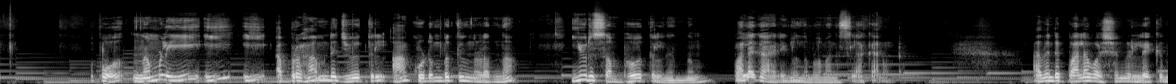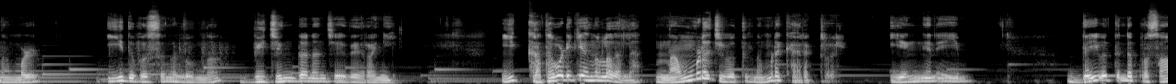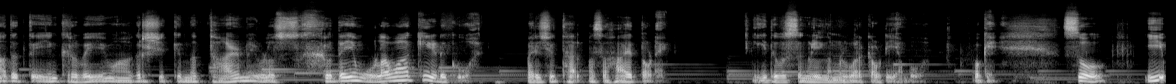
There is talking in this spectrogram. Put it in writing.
അപ്പോൾ നമ്മൾ ഈ ഈ ഈ അബ്രഹാമിന്റെ ജീവിതത്തിൽ ആ കുടുംബത്തിൽ നടന്ന ഈ ഒരു സംഭവത്തിൽ നിന്നും പല കാര്യങ്ങളും നമ്മൾ മനസ്സിലാക്കാനുണ്ട്. അതിന്റെ പല വശങ്ങളിലേക്ക് നമ്മൾ ഈ ദിവസങ്ങളിലൊന്ന് വിചിന്തനം ചെയ്ത് ഇറങ്ങി. ഈ കഥ പഠിക്കുക എന്നുള്ളതല്ല നമ്മുടെ ജീവിതത്തിൽ നമ്മുടെ ക്യാരക്ടറിൽ എങ്ങനെയും ദൈവത്തിന്റെ പ്രസാദത്തെയും കൃപയെയും ആകർഷിക്കുന്ന താഴ്മയുള്ള ഹൃദയം ഉളവാക്കിയെടുക്കുവാൻ പരിശുദ്ധാത്മ സഹായത്തോടെ ഈ ദിവസങ്ങളിൽ നമ്മൾ വർക്കൗട്ട് ചെയ്യാൻ പോവാം. ഓക്കെ സോ ഈ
